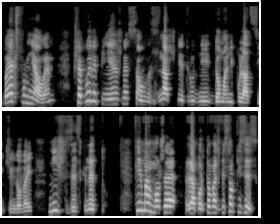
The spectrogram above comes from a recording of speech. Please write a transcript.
Bo jak wspomniałem, przepływy pieniężne są znacznie trudniej do manipulacji księgowej niż zysk netto. Firma może raportować wysoki zysk,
